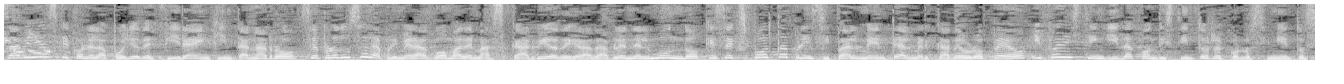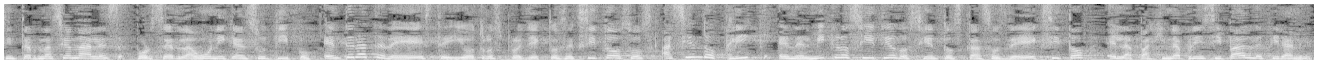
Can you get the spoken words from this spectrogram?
¿Sabías que con el apoyo de FIRA en Quintana Roo se produce la primera goma de mascar biodegradable en el mundo que se exporta principalmente al mercado europeo y fue distinguida con distintos reconocimientos internacionales por ser la única en su tipo? Entérate de este y otros proyectos exitosos haciendo clic en el micrositio 200 casos de éxito en la página principal de FIRANET.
